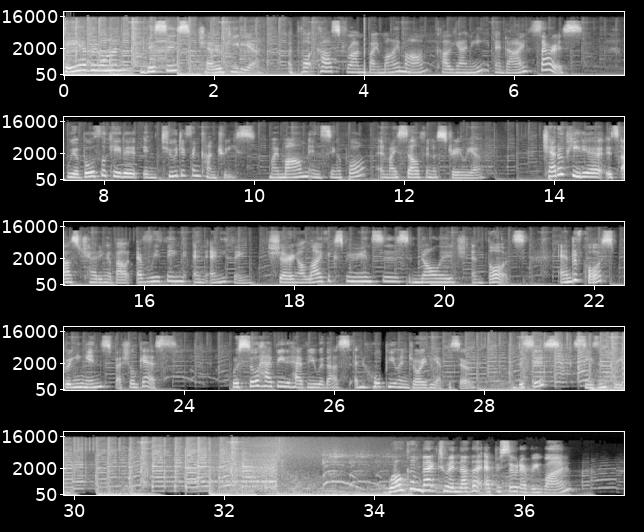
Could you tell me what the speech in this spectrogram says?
Hey everyone, this is Chattopedia, a podcast run by my mom, Kalyani, and I, Saris. We are both located in two different countries, my mom in Singapore and myself in Australia. Chattopedia is us chatting about everything and anything, sharing our life experiences, knowledge, and thoughts, and of course, bringing in special guests. We're so happy to have you with us and hope you enjoy the episode. This is season three. Welcome back to another episode, everyone.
